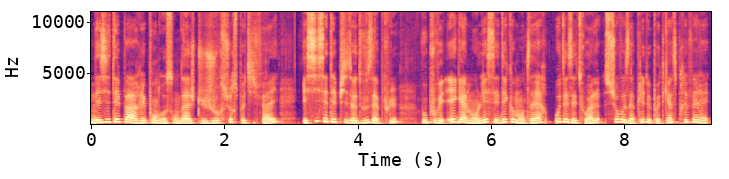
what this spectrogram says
N'hésitez pas à répondre au sondage du jour sur Spotify. Et si cet épisode vous a plu, vous pouvez également laisser des commentaires ou des étoiles sur vos applis de podcast préférés.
